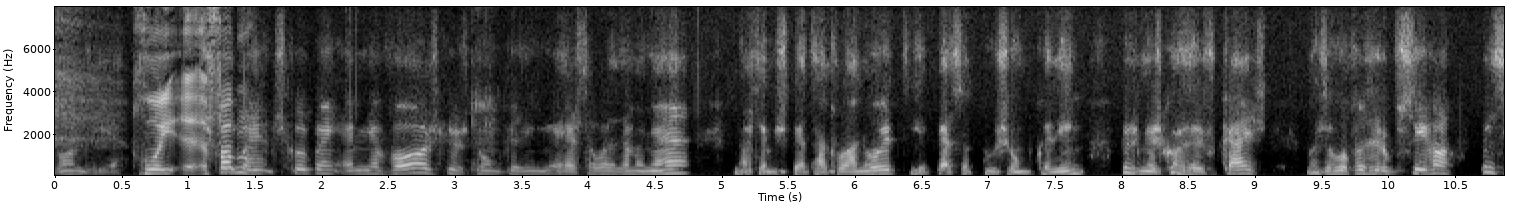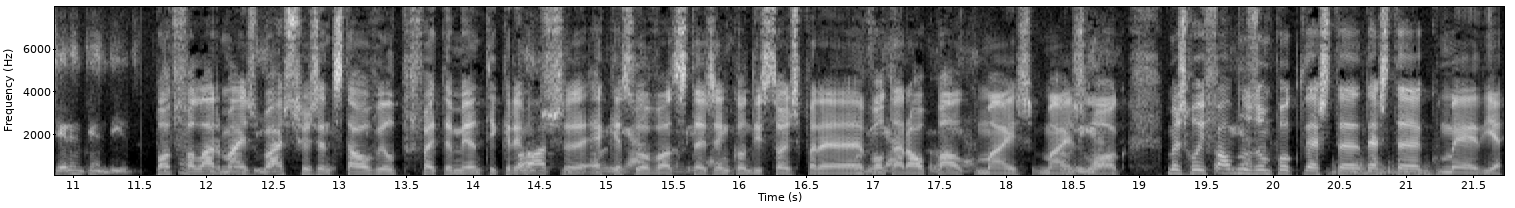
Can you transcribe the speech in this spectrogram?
bom dia. Rui, uh, desculpem, desculpem a minha voz, que eu estou um bocadinho a esta hora da manhã, nós temos espetáculo à noite e a peça puxa um bocadinho para as minhas cordas vocais, mas eu vou fazer o possível para ser entendido. Pode falar mais baixo, que a gente está a ouvi-lo perfeitamente e queremos Ótimo, é que a sua voz obrigado. esteja em condições para obrigado, voltar ao palco obrigado. mais, mais logo. Mas Rui, fale-nos um pouco desta, desta comédia.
